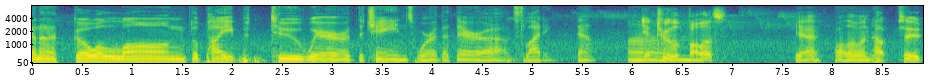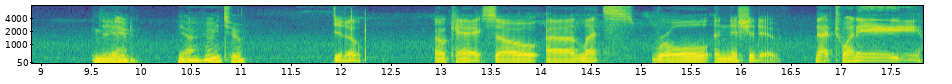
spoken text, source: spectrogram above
it's gonna go along the pipe to where the chains were that they're uh, sliding down. Yeah, Tulip follows. Yeah, follow in hop suit. Continued. Yeah, me too. Ditto. Okay, so uh, let's roll initiative. Nat 20.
